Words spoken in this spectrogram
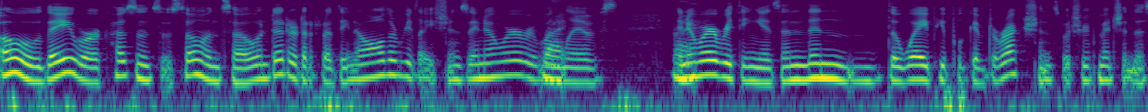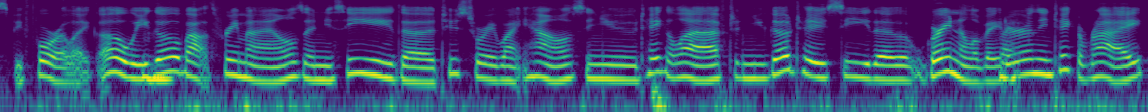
oh, they were cousins of so and so, and da da da da. They know all the relations. They know where everyone Right. lives. They know where everything is. And then the way people give directions, which we've mentioned this before, like, oh, well, you Mhm. go about three miles, and you see the two-story white house, and you take a left, and you go to see the grain elevator, Right. and then you take a right.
